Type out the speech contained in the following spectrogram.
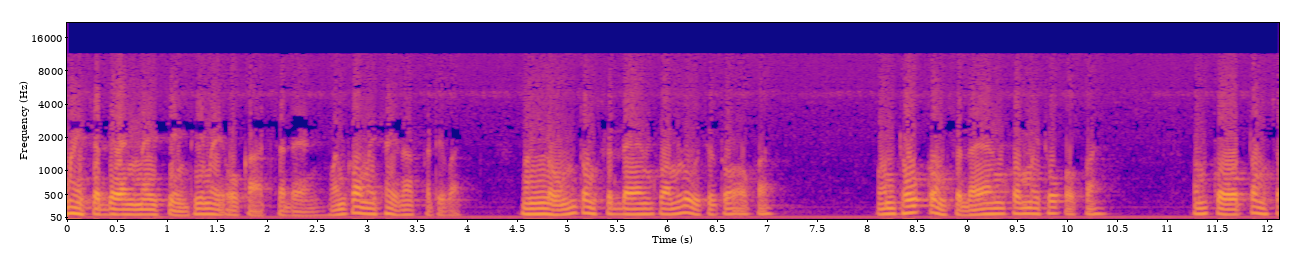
ไม่แสดงในสิ่งที่ไม่โอกาสแสดง มันก็ไม่ใช่นักปฏิบัติ มันหลงต้องแสดงความรู้สึกตัวออกไป มันทุกข์ต้องแสดงความไม่ทุกข์ออกไป มันโกรธต้องแส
